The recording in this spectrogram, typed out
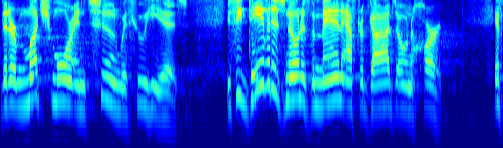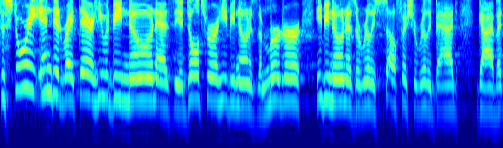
that are much more in tune with who he is. You see, David is known as the man after God's own heart. If the story ended right there, he would be known as the adulterer, he'd be known as the murderer, he'd be known as a really selfish, a really bad guy. But,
